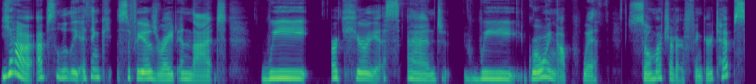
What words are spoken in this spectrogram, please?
Yeah, absolutely. I think Safia is right in that we are curious and we, growing up with so much at our fingertips,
